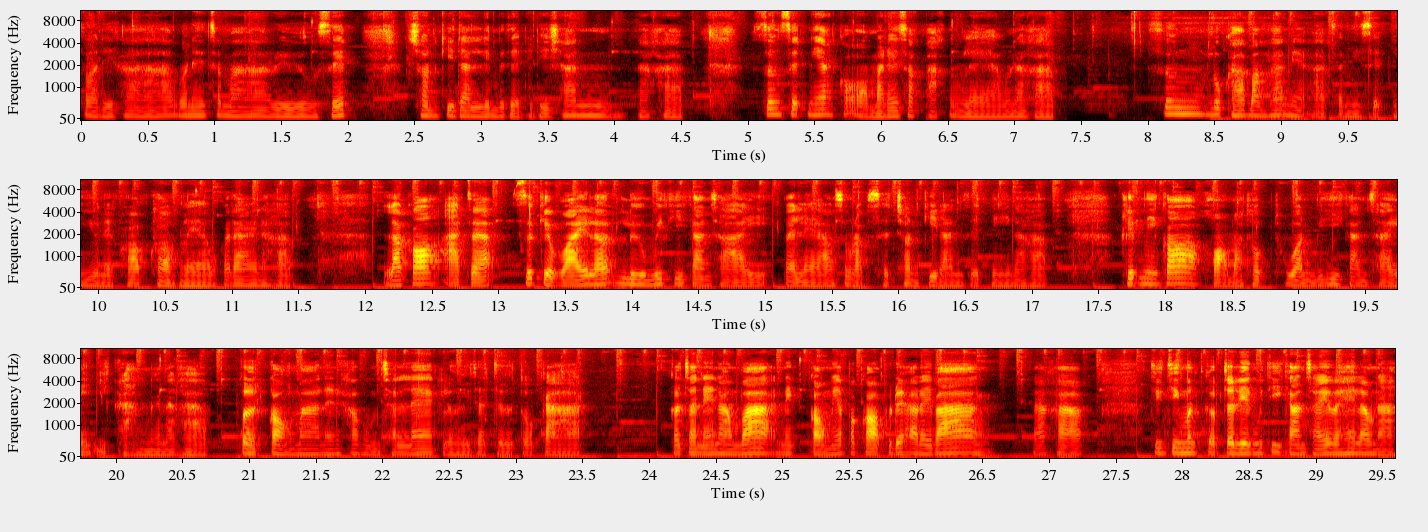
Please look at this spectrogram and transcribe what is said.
สวัสดีครับ วันนี้จะมารีวิวเซตชอนกีดัน Limited Edition นนะครับ ซึ่งเซตเนี้ยก็ออกมาได้สักพักนึงแล้วนะครับ ซึ่งลูกค้าบางท่านเนี่ยอาจจะมีเซตนี้อยู่ในครอบครองแล้วก็ได้นะครับ แล้วก็อาจจะซื้อเก็บไว้แล้วลืมวิธีการใช้ไปแล้วสำหรับเซตชอนกีดันเซตนี้นะครับ คลิปนี้ก็ขอมาทบทวนวิธีการใช้อีกครั้งหนึ่งนะครับ เปิดกล่องมาเนี่ยนะครับผมชั้นแรกเลยจะเจอตัวการ์ด ก็จะแนะนำว่าในกล่องนี้ประกอบไปด้วยอะไรบ้างนะครับ จริง ๆ มันเกือบจะเรียงวิธีการใช้ไว้ให้แล้วนะ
